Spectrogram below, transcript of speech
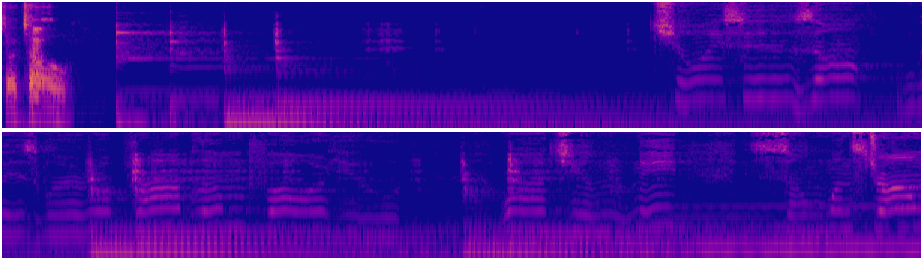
Chao, chao. Strong to guide you.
